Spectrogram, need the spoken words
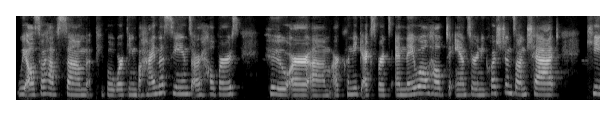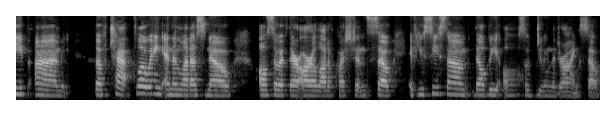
We also have some people working behind the scenes, our helpers who are um, our Clinique experts, and they will help to answer any questions on chat, keep um, the chat flowing and then let us know also if there are a lot of questions. So if you see some, they'll be also doing the drawing. So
